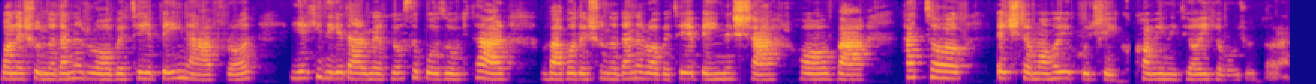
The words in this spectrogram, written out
با نشون دادن رابطه بین افراد. یکی دیگه در مقیاس بزرگتر و با نشون دادن رابطه بین شهرها و حتی اجتماع های کوچیک کامیونیتی هایی که وجود دارن.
